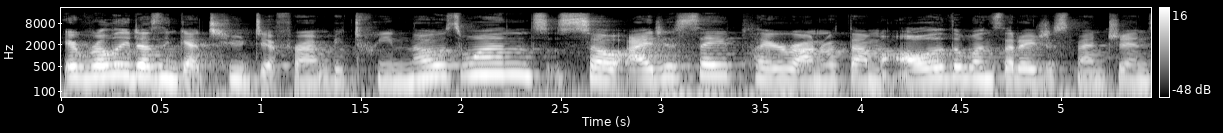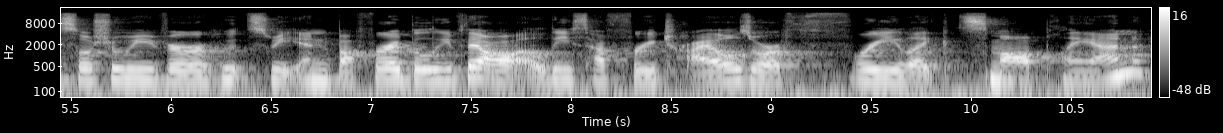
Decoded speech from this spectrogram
it really doesn't get too different between those ones. So I just say play around with them. All of the ones that I just mentioned, Social Weaver, Hootsuite, and Buffer, I believe they all at least have free trials or a free like small plan.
